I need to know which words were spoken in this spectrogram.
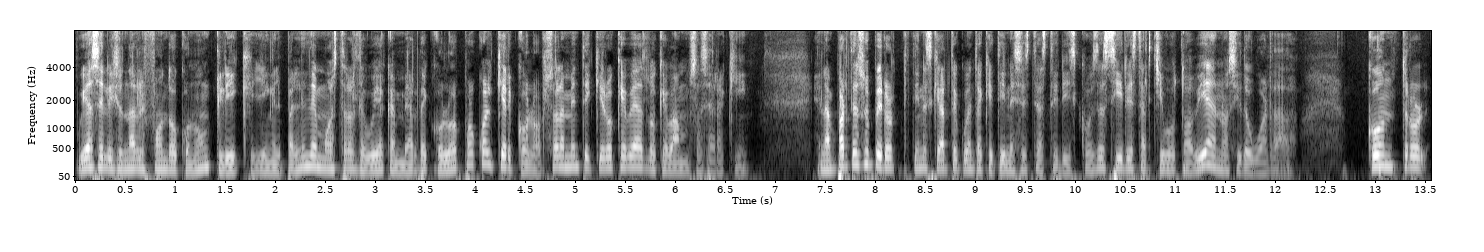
Voy a seleccionar el fondo con un clic y en el panel de muestras le voy a cambiar de color por cualquier color. Solamente quiero que veas lo que vamos a hacer aquí. En la parte superior tienes que darte cuenta que tienes este asterisco, es decir, este archivo todavía no ha sido guardado. Control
